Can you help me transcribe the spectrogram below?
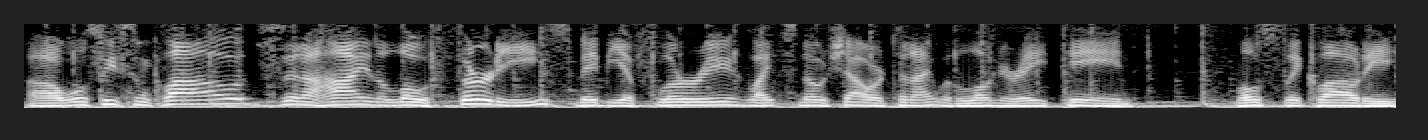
Uh, we'll see some clouds and a high in the low 30s, maybe a flurry, light snow shower tonight with a low near 18. Mostly cloudy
